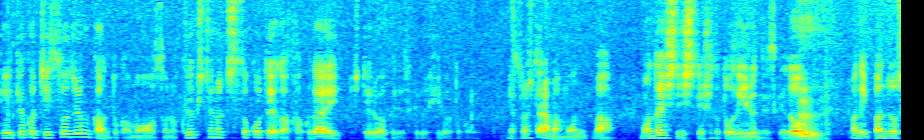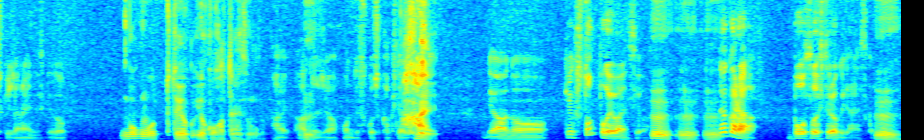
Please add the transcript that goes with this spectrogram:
結局窒素循環とかもその空気中の窒素固定が拡大してるわけですけど肥料とか。でいやそしたらまあもん、まあ、問題視してる人当然いるんですけど、うん。まだ一般常識じゃないんですけど、僕もちょっとよくよく分かってないですもん。はい、あのじゃあ本で少し書きたいです、はい。であの結局ストップが弱いんですよ、うんうんうん。だから暴走してるわけじゃないですか、うん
